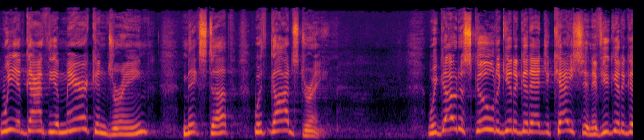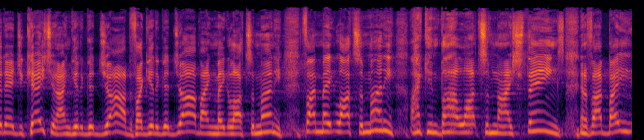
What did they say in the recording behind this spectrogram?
we have got the American dream mixed up with God's dream. We go to school to get a good education. If you get a good education, I can get a good job. If I get a good job, I can make lots of money. If I make lots of money, I can buy lots of nice things. And if I buy,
